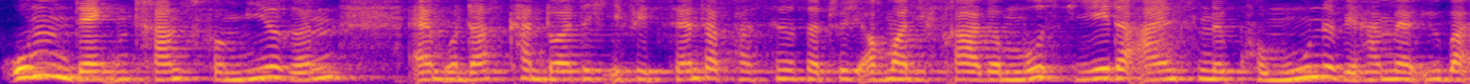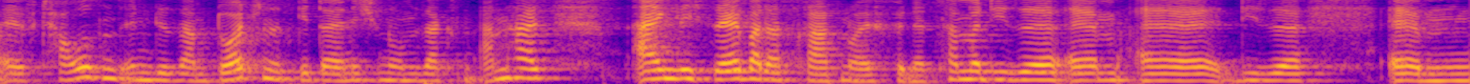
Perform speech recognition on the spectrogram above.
umdenken, transformieren. Ähm, und das kann deutlich effizienter passieren. Das ist natürlich auch mal die Frage, muss jede einzelne Kommune, wir haben ja über 11.000 in Gesamtdeutschland, es geht da ja nicht nur um Sachsen-Anhalt, eigentlich selber das Rad neu finden. Jetzt haben wir diese, ähm, äh, diese ähm,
